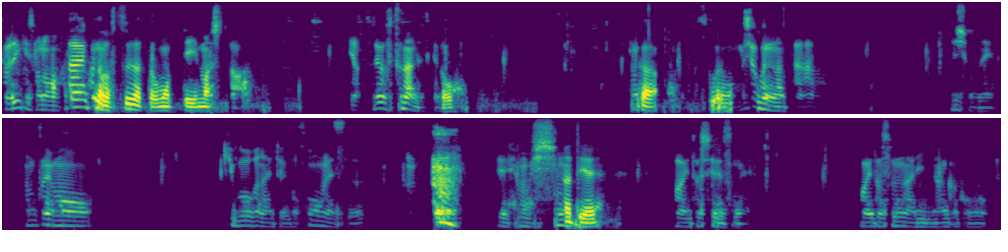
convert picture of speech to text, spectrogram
正直その働くのが普通だと思っていました。いや、それは普通なんですけど、なんか、すごい無職になったら、でしょうね、本当にもう、希望がないというか、ホームレスで、もう必死になってバイトしてですね、バイトするなり、なんかこう、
